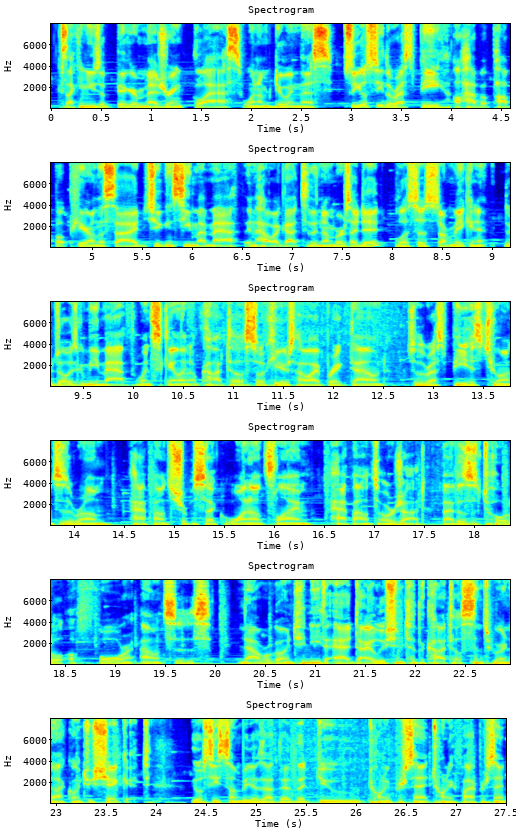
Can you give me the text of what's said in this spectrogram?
because I can use a bigger measuring glass when I'm doing this. So you'll see the recipe. I'll have it pop up here on the side so you can see my math and how I got to the numbers I did. Let's just start making it. There's always gonna be math when scaling up cocktails. So here's how I break down. So the recipe is two ounces of rum, half ounce triple sec, one ounce lime, half ounce orgeat. That is a total of four ounces. Now we're going to need to add dilution to the cocktail since we are not going to shake it. You'll see some videos out there that do 20%, 25%.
